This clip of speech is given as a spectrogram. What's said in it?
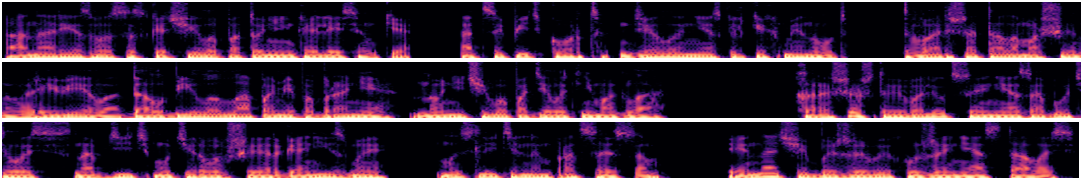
Она резво соскочила по тоненькой лесенке. Отцепить корт — дело нескольких минут. Тварь шатала машину, ревела, долбила лапами по броне, но ничего поделать не могла. Хорошо, что эволюция не озаботилась снабдить мутировавшие организмы мыслительным процессом, иначе бы живых уже не осталось.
